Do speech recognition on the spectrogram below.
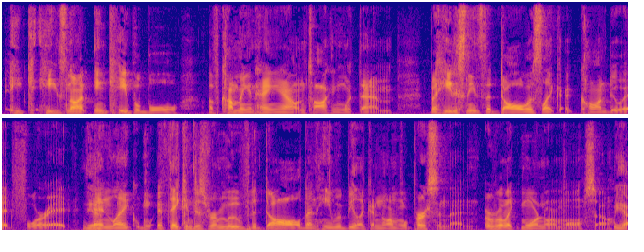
he he's not incapable of coming and hanging out and talking with them. But he just needs the doll as like a conduit for it, Yeah. and like if they can just remove the doll, then he would be like a normal person then, or like more normal. So Yeah,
